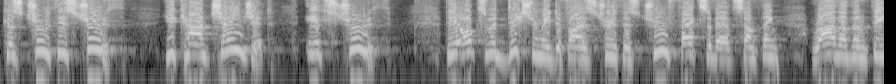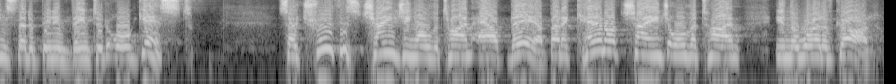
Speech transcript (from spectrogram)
Because truth is truth. You can't change it. It's truth. The Oxford Dictionary defines truth as true facts about something rather than things that have been invented or guessed. So truth is changing all the time out there, but it cannot change all the time in the Word of God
